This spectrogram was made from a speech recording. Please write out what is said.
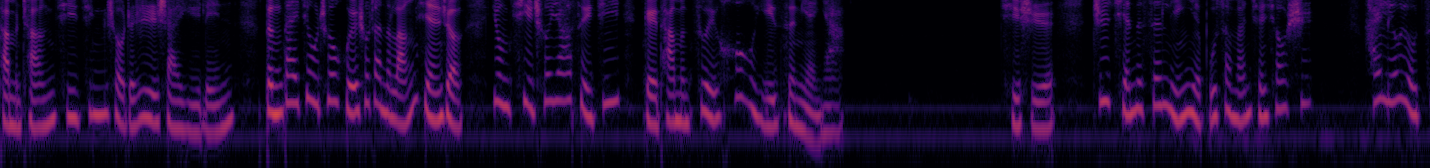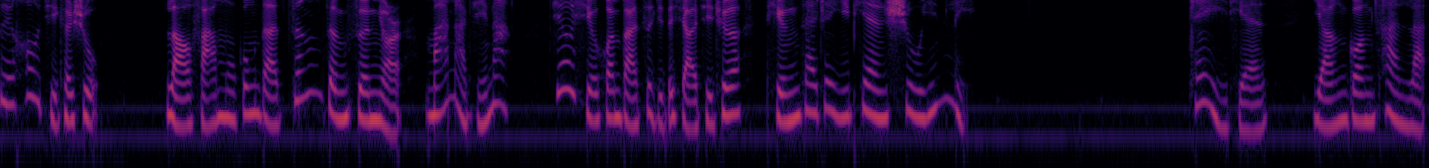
他们长期经受着日晒雨淋，等待旧车回收站的狼先生用汽车压碎机给他们最后一次碾压。其实，之前的森林也不算完全消失，还留有最后几棵树。老伐木工的曾曾孙女儿玛玛吉娜就喜欢把自己的小汽车停在这一片树荫里。这一天，阳光灿烂。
